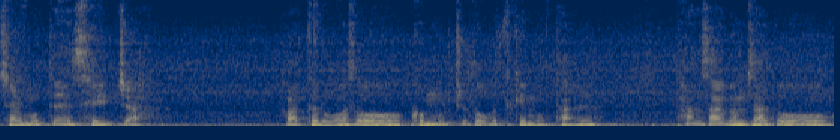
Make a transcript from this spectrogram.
잘못된 세입자가 들어와서 건물주도 어떻게 못할 판사 검사도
